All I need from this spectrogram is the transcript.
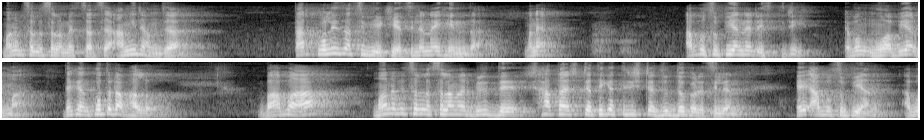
মানব সাল্লাহ সাল্লামের চাচা আমির হামজা তার কলিজা চিবিয়ে খেয়েছিলেন এই হিন্দা মানে আবু সুফিয়ানের স্ত্রী এবং মুয়াবিয়ার মা। দেখেন কতটা ভালো। বাবা মহানবী সাল্লাহ সাল্লামের বিরুদ্ধে সাতাশটা থেকে তিরিশটা যুদ্ধ করেছিলেন। এই আবু সুফিয়ান, আবু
